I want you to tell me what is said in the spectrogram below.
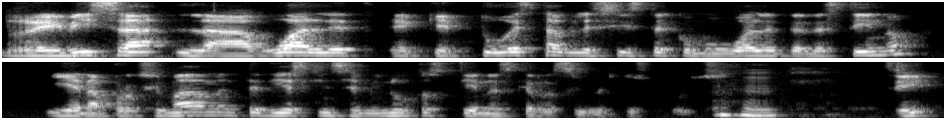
revisa la wallet eh, que tú estableciste como wallet de destino y en aproximadamente 10-15 minutos tienes que recibir tus pulsos. ¿Sí?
